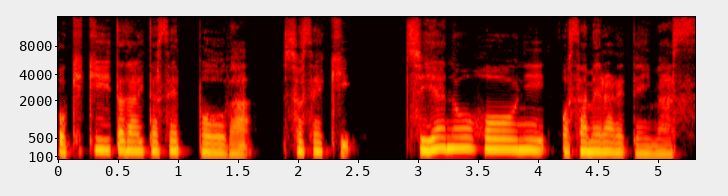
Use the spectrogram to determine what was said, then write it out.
お聞きいただいた説法は書籍知恵の法に収められています。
